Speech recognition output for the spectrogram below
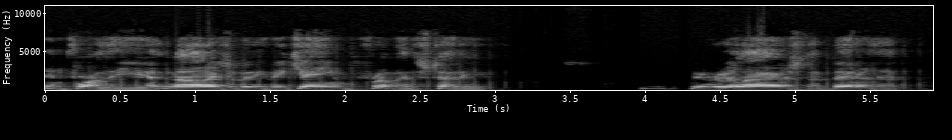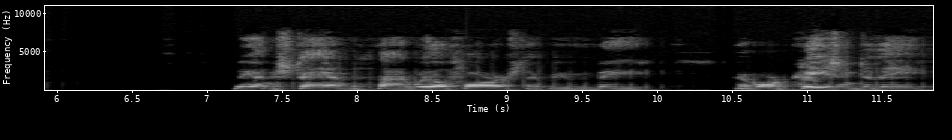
and for the knowledge that we we gain from that study. We realize the better that we understand Thy will for us, that we would be uh, more pleasing to Thee,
